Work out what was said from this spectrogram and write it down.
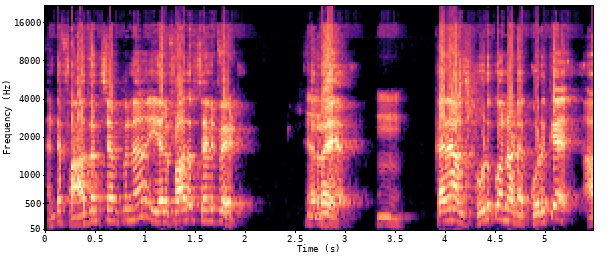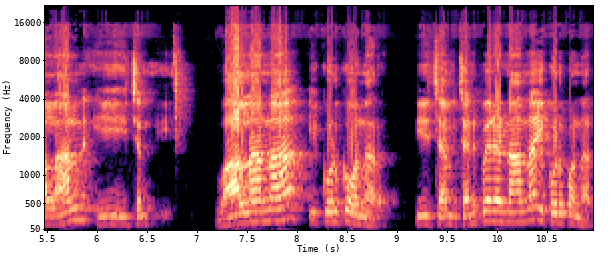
అంటే ఫాదర్ని చంపినా వీళ్ళ ఫాదర్ చనిపోయాడు. ఎర్రయ్య. కానీ వాళ్ళ కొడుకు ఉన్నాడు. ఆ కొడుకే వాళ్ళ నాన్న ఈ వాళ్ళ నాన్న ఈ కొడుకు ఉన్నారు. ఈ చని- చనిపోయిన నాన్న ఈ కొడుకు ఉన్నారు.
